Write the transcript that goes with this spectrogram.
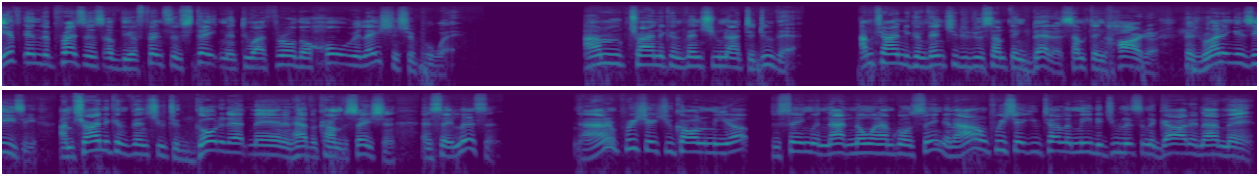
if in the presence of the offensive statement do I throw the whole relationship away? I'm trying to convince you not to do that. I'm trying to convince you to do something better, something harder, because running is easy. I'm trying to convince you to go to that man and have a conversation and say, listen, I don't appreciate you calling me up to sing with not knowing I'm going to sing, and I don't appreciate you telling me that you listen to God and not man.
